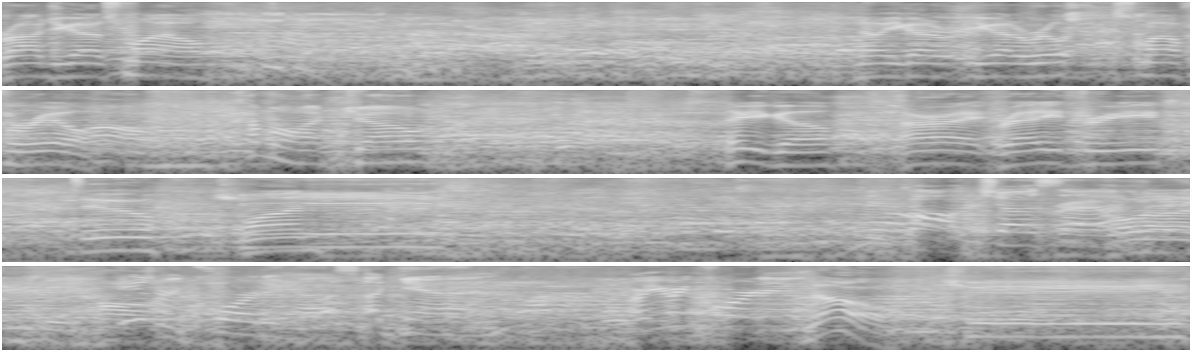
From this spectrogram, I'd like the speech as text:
Rod, you gotta smile. No, you gotta you gotta real smile for real. Oh, come on, Joe. There you go. All right, ready? Three, two, one. Oh, Joseph. Right, hold on. He's recording us again. Are you recording? No. Jeez.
